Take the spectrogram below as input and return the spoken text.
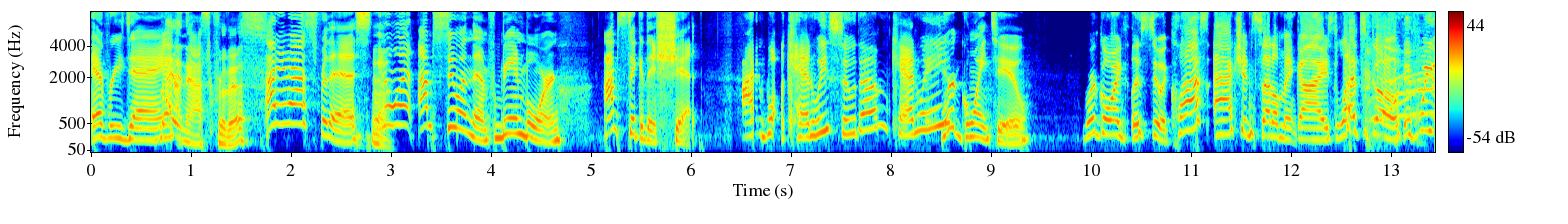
Every day. I didn't ask for this. I didn't ask for this. You know what? I'm suing them for being born. I'm sick of this shit. I, can we sue them? Can we? We're going to. We're going. Let's do it. Class action settlement, guys. Let's go. if we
